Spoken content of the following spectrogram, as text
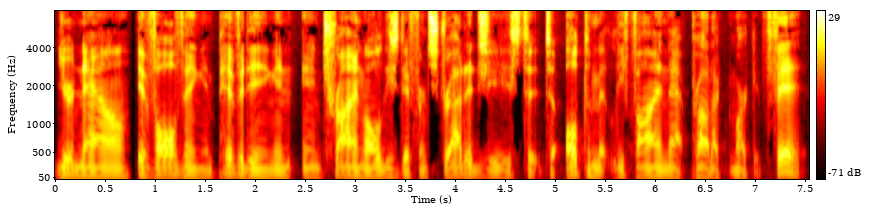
you're now evolving and pivoting and, and trying all these different strategies to, to ultimately find that product market fit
